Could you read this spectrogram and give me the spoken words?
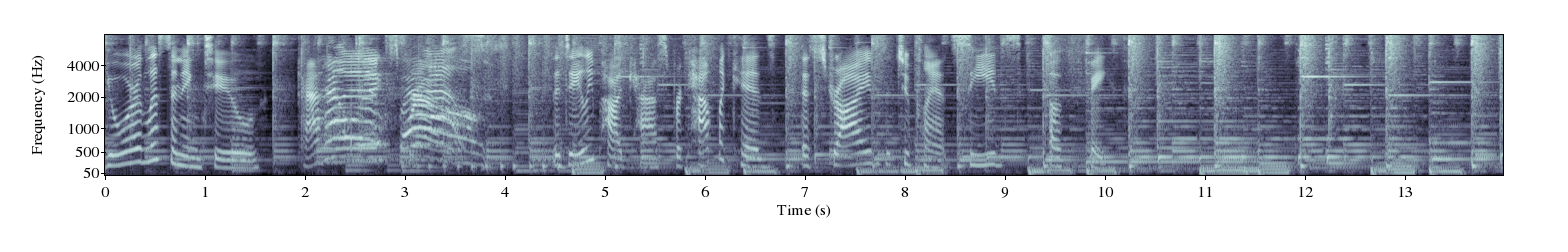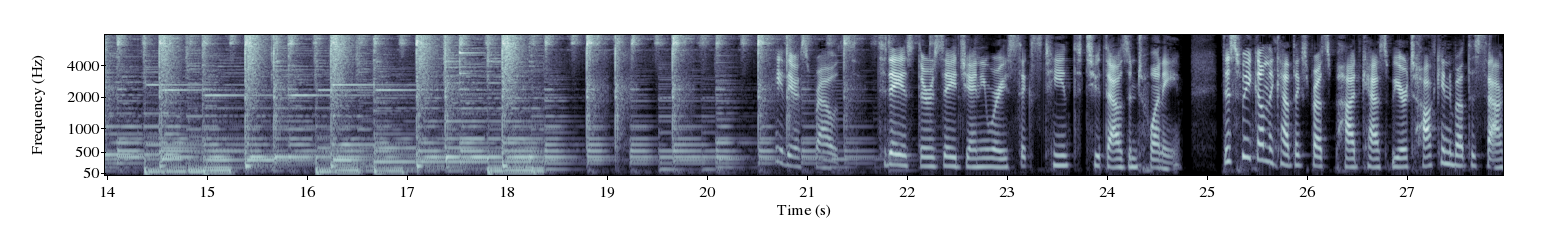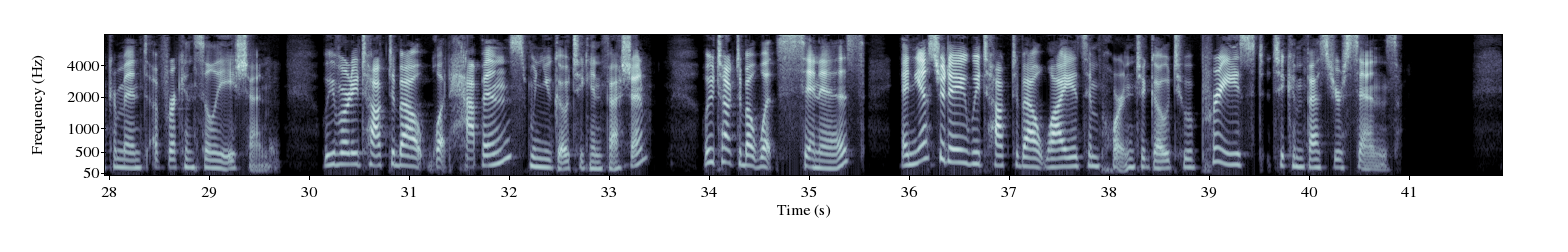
You're listening to Catholic Sprouts, the daily podcast for Catholic kids that strives to plant seeds of faith. Hey there, Sprouts. Today is Thursday, January 16th, 2020. This week on the Catholic Sprouts podcast, we are talking about the sacrament of reconciliation. We've already talked about what happens when you go to confession. We've talked about what sin is. And yesterday, we talked about why it's important to go to a priest to confess your sins.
